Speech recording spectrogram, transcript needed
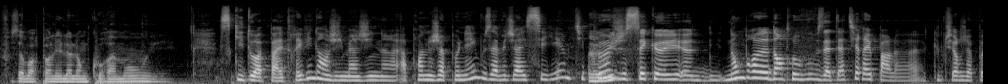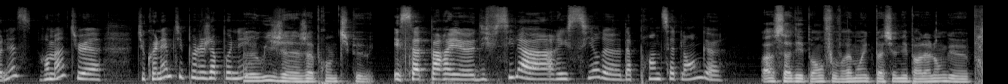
faut savoir parler la langue couramment. Et... Ce qui doit pas être évident, j'imagine. Apprendre le japonais, vous avez déjà essayé un petit Euh, peu? oui. Je sais que euh, nombre d'entre vous, vous êtes attirés par la culture japonaise. Romain, tu, as- tu connais un petit peu le japonais? Oui, j'a- j'apprends un petit peu. Oui. Et ça te paraît difficile à réussir d'apprendre cette langue? Ah, ça dépend, faut vraiment être passionné par la langue pour,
